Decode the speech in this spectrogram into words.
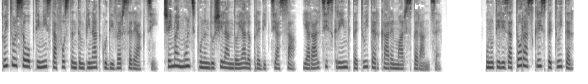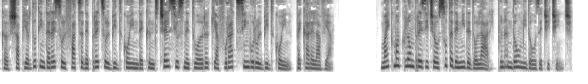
Tweetul său optimist a fost întâmpinat cu diverse reacții, cei mai mulți punându-și la îndoială predicția sa, iar alții scriind pe Twitter că are mari speranțe. Un utilizator a scris pe Twitter că și-a pierdut interesul față de prețul Bitcoin de când Celsius Network i-a furat singurul Bitcoin pe care l-avea. Mike McClone prezice 100.000 de dolari până în 2025.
